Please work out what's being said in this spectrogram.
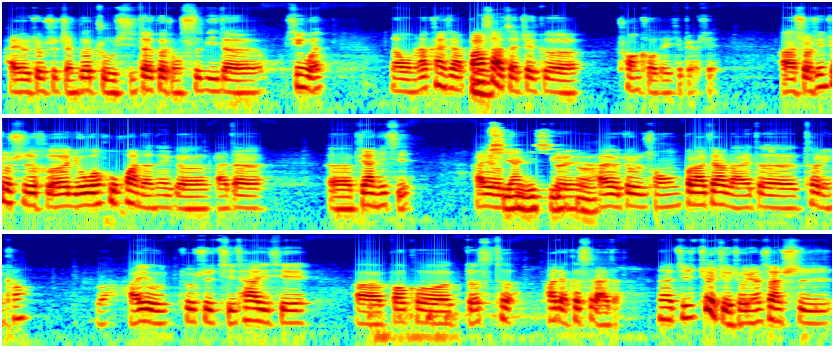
还有就是整个主席的各种撕逼的新闻。那我们来看一下巴萨在这个。窗口的一些表现，啊，首先就是和尤文互换的那个来的，呃，皮亚尼奇，还有皮亚尼奇，对，还有就是从布拉加来的特林康，是吧？还有就是其他一些，啊，包括德斯特、阿贾克斯来的，那其实这几个球员算是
